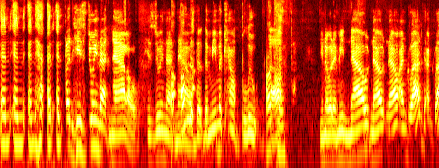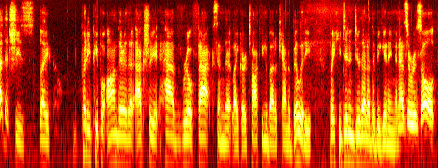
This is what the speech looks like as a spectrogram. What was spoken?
and and and and, and But he's doing that now. He's doing that Oh, oh, now. no. The the meme account blew Okay. up. You know what I mean? Now, now, now, I'm glad. I'm glad that she's like putting people on there that actually have real facts and that like are talking about accountability. But he didn't do that at the beginning, and as a result,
